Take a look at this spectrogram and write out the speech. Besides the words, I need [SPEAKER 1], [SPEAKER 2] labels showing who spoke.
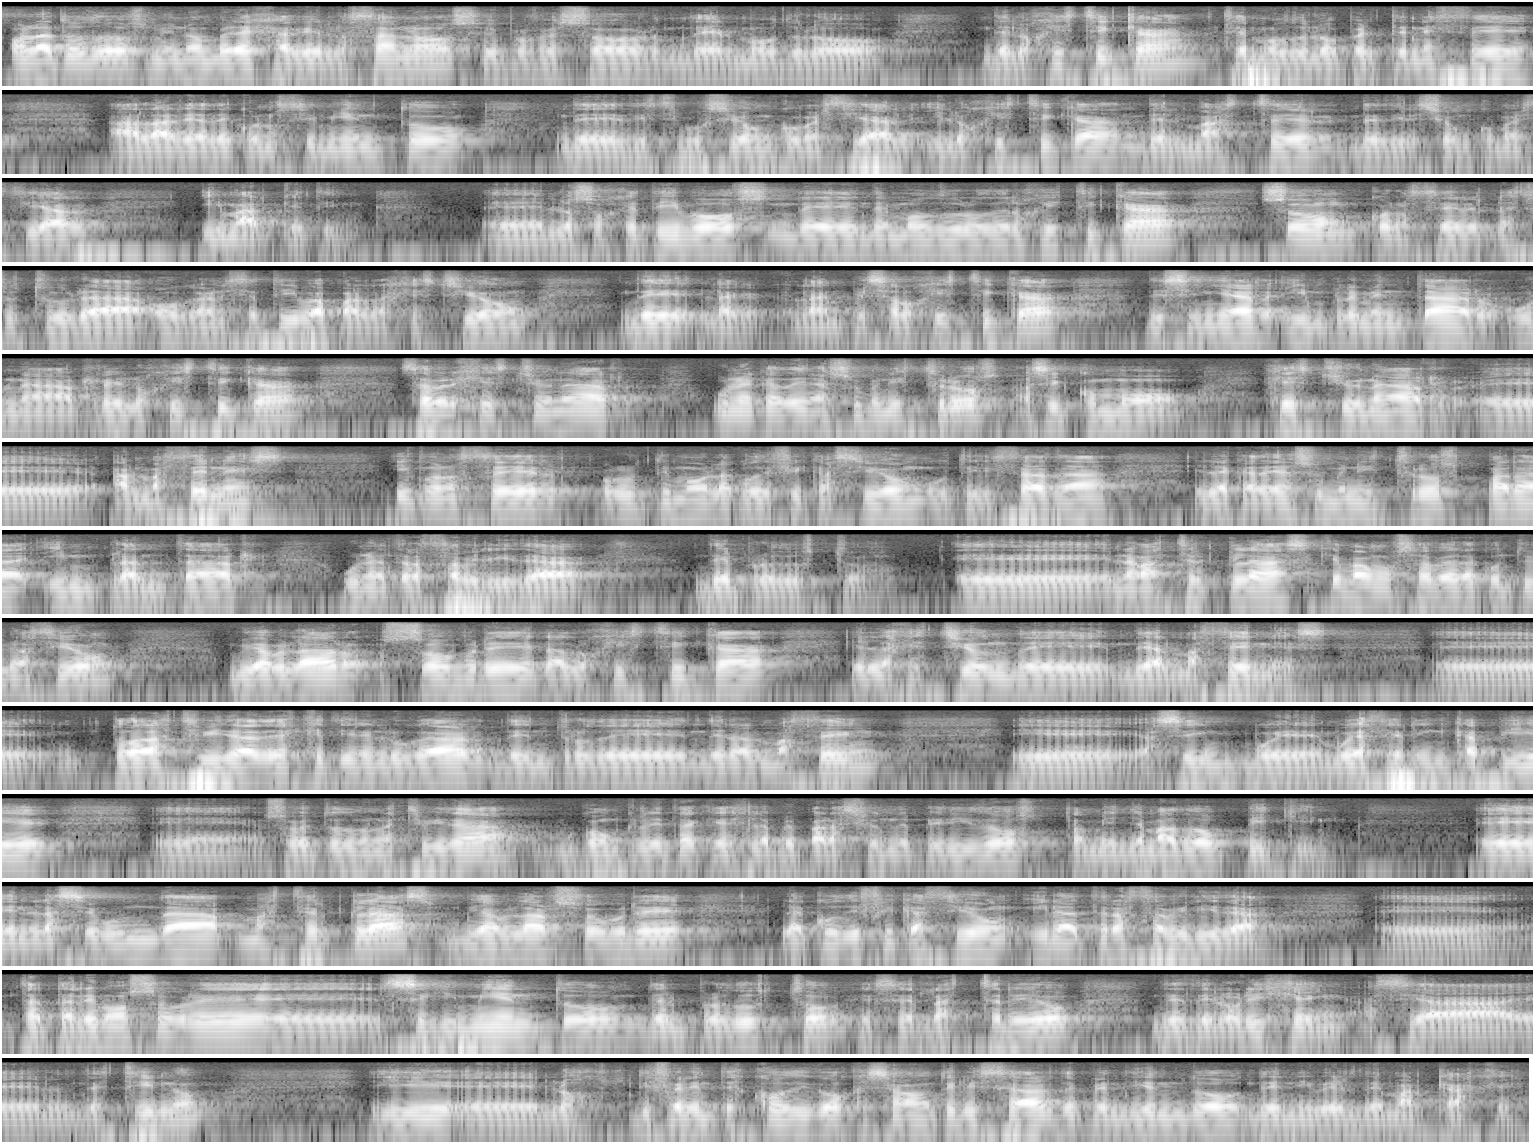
[SPEAKER 1] Hola a todos, mi nombre es Javier Lozano, soy profesor del módulo de logística. Este módulo pertenece al área de conocimiento de distribución comercial y logística del máster de dirección comercial y marketing. Eh, los objetivos del módulo de logística son conocer la estructura organizativa para la gestión de la, empresa logística, diseñar e implementar una red logística, saber gestionar una cadena de suministros, así como gestionar eh, almacenes y conocer, por último, la codificación utilizada en la cadena de suministros para implantar una trazabilidad del producto. Eh, en la masterclass que vamos a ver a continuación voy a hablar sobre la logística en la gestión de, almacenes, eh, todas las actividades que tienen lugar dentro del almacén, eh, así voy, a hacer hincapié eh, sobre todo en una actividad concreta que es la preparación de pedidos, también llamado picking. En la segunda masterclass voy a hablar sobre la codificación y la trazabilidad. trataremos sobre el seguimiento del producto, que es el rastreo desde el origen hacia el destino, y eh, los diferentes códigos que se van a utilizar dependiendo del nivel de marcaje.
